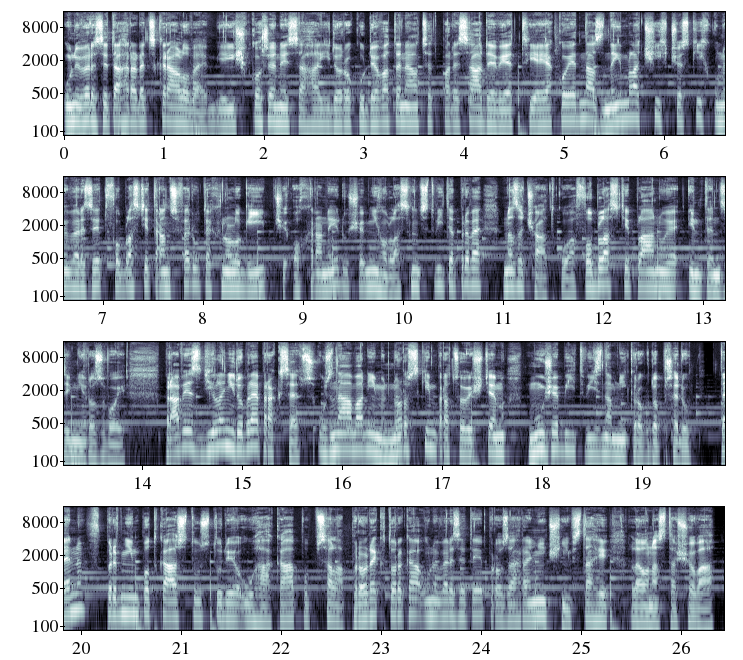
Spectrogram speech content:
Univerzita Hradec Králové, jejíž kořeny sahají do roku 1959, je jako jedna z nejmladších českých univerzit v oblasti transferu technologií či ochrany duševního vlastnictví teprve na začátku a v oblasti plánuje intenzivní rozvoj. Právě sdílení dobré praxe s uznávaným norským pracovištěm může být významný krok dopředu. Ten v prvním podcastu Studio UHK popsala prorektorka Univerzity pro zahraniční vztahy Leona Stašová.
